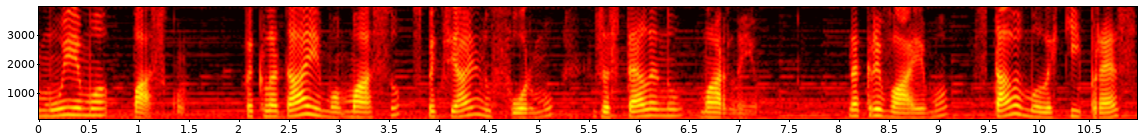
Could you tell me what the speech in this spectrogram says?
Формуємо паску. Викладаємо масу в спеціальну форму, застелену марлею. Накриваємо, ставимо легкий прес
